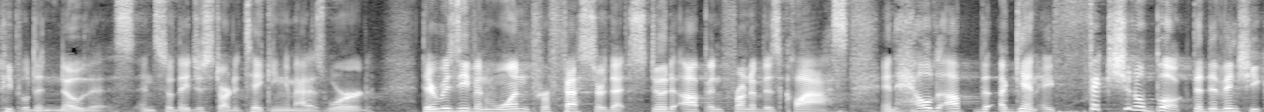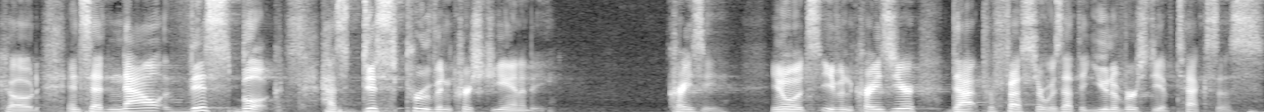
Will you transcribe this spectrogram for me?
people didn't know this, and so they just started taking him at his word. There was even one professor that stood up in front of his class and held up, the, again, a fictional book, the Da Vinci Code, and said, Now this book has disproven Christianity. Crazy. You know what's even crazier? That professor was at the University of Texas.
